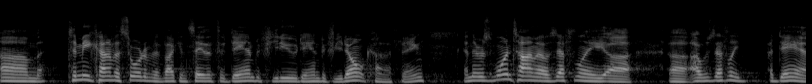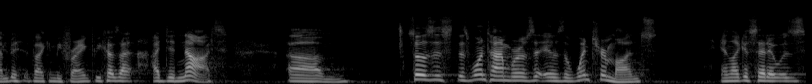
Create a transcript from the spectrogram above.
um, to me, kind of a sort of if I can say that's a damned if you do, damned if you don't kind of thing. And there was one time I was definitely uh, uh, I was definitely damned if I can be frank because I, I did not. Um, so was this this one time where it was, it was the winter months, and like I said, it was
